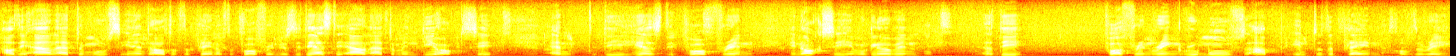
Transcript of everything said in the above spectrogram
how the iron atom moves in and out of the plane of the porphyrin. You see, there's the iron atom in deoxy, and the, here's the porphyrin in oxyhemoglobin. Uh, the porphyrin ring moves up into the plane of the ring.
